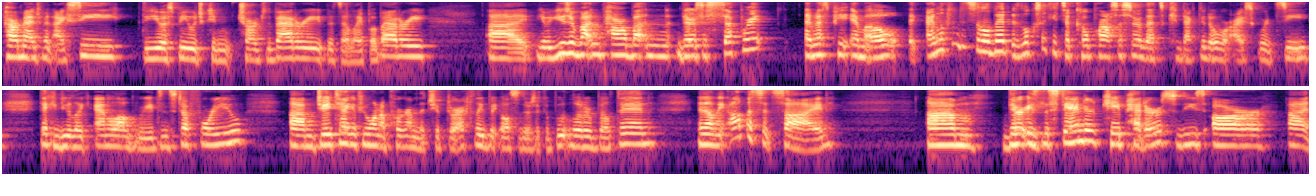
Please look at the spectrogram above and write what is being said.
power management IC, the USB, which can charge the battery. That's a LiPo battery. Uh, you a user button, power button. There's a separate MSPM0. I- I looked into this a little bit. It looks like it's a coprocessor that's connected over I2C that can do like analog reads and stuff for you. Um, JTAG if you want to program the chip directly, but also there's like a bootloader built in. And on the opposite side, um, there is the standard CAPE headers. So these are uh,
